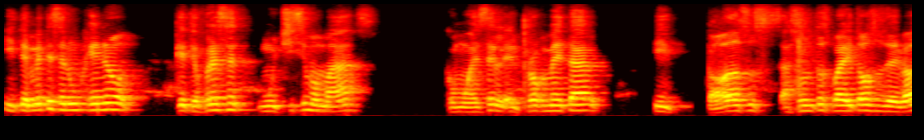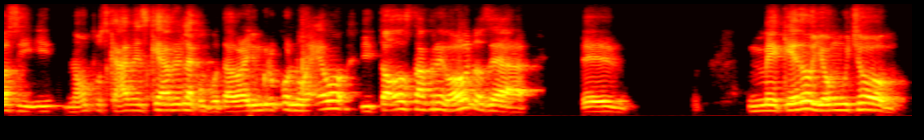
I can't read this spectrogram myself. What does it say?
y te metes en un género que te ofrece muchísimo más, como es el, el prog metal, y todos sus asuntos por ahí, todos sus derivados, y, no, pues cada vez que abres la computadora hay un grupo nuevo y todo está fregón, o sea, eh, me quedo yo mucho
